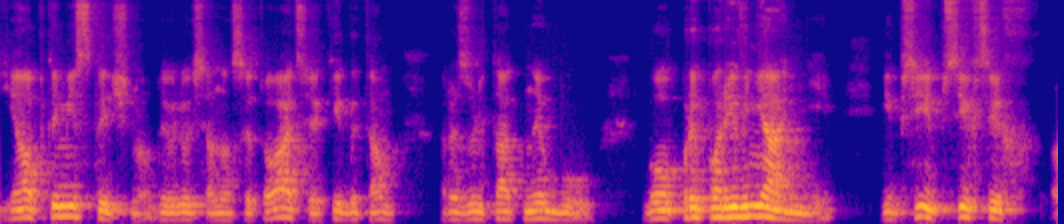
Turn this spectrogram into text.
я оптимістично дивлюся на ситуацію, який би там результат не був. Бо при порівнянні і всі, всіх цих е,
